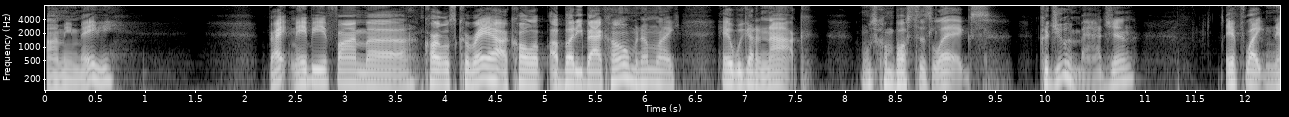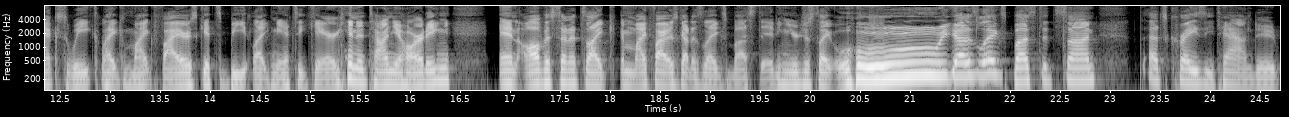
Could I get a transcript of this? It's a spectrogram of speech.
I mean, maybe. Right? Maybe if I'm uh, Carlos Correa, I call up a buddy back home and I'm like, hey, we got a knock. Who's going to bust his legs? Could you imagine if, like, next week, like, Mike Fiers gets beat like Nancy Kerrigan and Tonya Harding and all of a sudden it's like and Mike Fiers got his legs busted, and you're just like, "Ooh, he got his legs busted, son." That's crazy town, dude.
